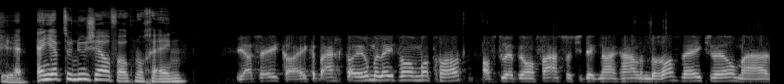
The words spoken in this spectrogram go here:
ja. En je hebt er nu zelf ook nog één? Jazeker. Ik heb eigenlijk al heel mijn leven wel een mat gehad. Af en toe heb je wel een fase dat je denkt, nou ik haal hem eraf, weet je wel. Maar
